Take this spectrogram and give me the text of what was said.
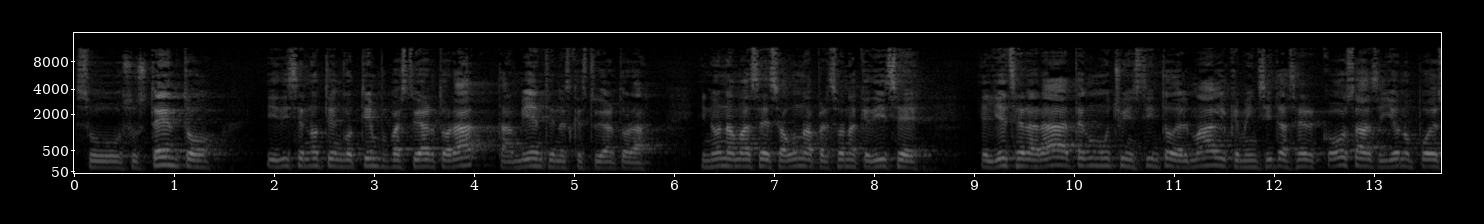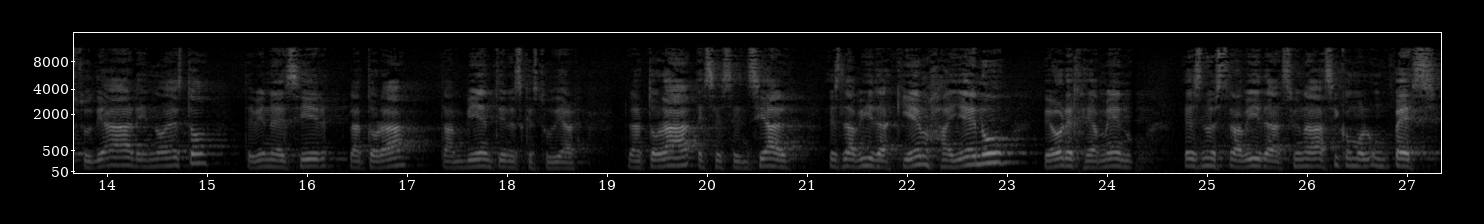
su sustento y dice no tengo tiempo para estudiar Torah, también tienes que estudiar Torah. Y no nada más eso, a una persona que dice, el Yetzer hará, tengo mucho instinto del mal que me incita a hacer cosas y yo no puedo estudiar y no esto, te viene a decir la Torah, también tienes que estudiar. La Torah es esencial, es la vida. Kiem hayenu beorejeamenu. Es nuestra vida, así, una, así como un pez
